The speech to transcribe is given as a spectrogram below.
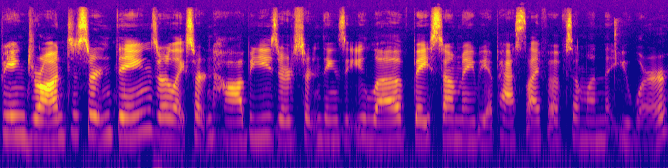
being drawn to certain things or like certain hobbies or certain things that you love based on maybe a past life of someone that you were.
